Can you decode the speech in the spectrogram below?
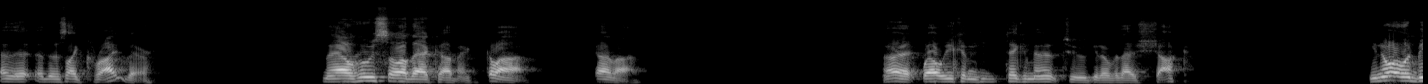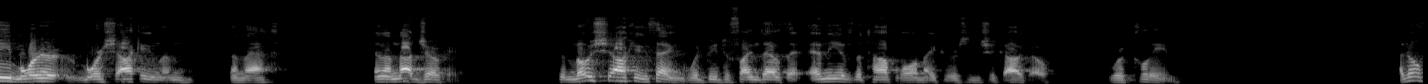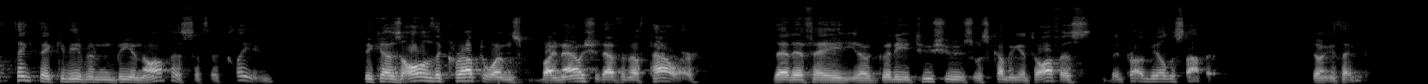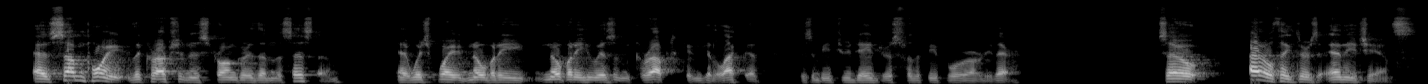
And there's like crime there. Now, who saw that coming? Come on. Come on. All right. Well, you can take a minute to get over that shock. You know what would be more more shocking than than that? And I'm not joking. The most shocking thing would be to find out that any of the top lawmakers in Chicago were clean. I don't think they can even be in office if they're clean because all of the corrupt ones by now should have enough power that if a you know goody two shoes was coming into office, they'd probably be able to stop it. Don't you think? At some point, the corruption is stronger than the system. At which point, nobody nobody who isn't corrupt can get elected because it'd be too dangerous for the people who are already there. So I don't think there's any chance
